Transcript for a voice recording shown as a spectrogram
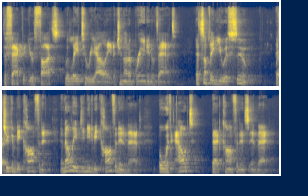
the fact that your thoughts relate to reality, that you're not a brain in a vat, that's something you assume that you can be confident. And not only do you need to be confident in that, but without that confidence in that,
